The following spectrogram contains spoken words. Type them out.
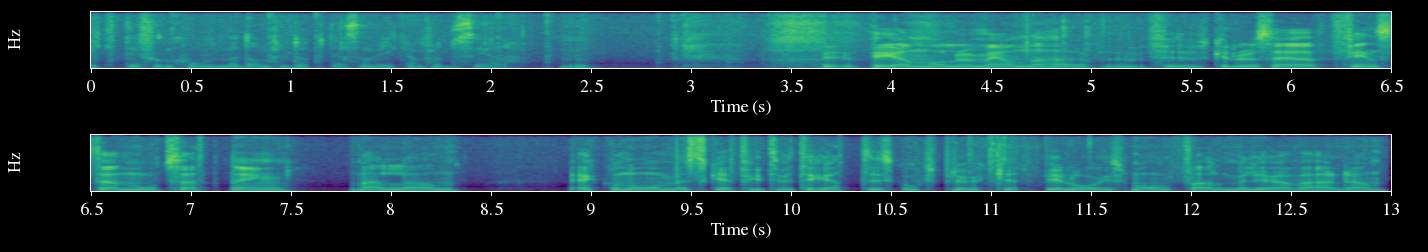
viktig funktion med de produkter som vi kan producera. Mm. PM, håller du med om det här? Skulle du säga, finns det en motsättning mellan ekonomisk effektivitet i skogsbruket, biologisk mångfald, miljövärden?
